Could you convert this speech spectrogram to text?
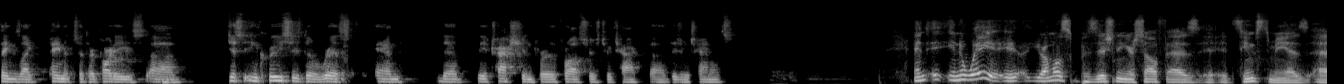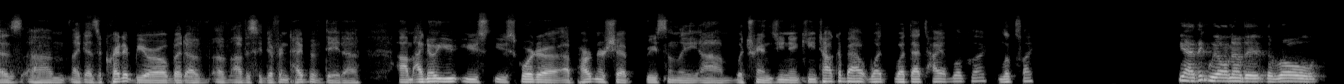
things like payments to third parties uh, mm-hmm. just increases the risk and the, the attraction for the fraudsters to attack uh, digital channels. And in a way, you're almost positioning yourself as it seems to me as as um, like as a credit bureau, but of, of obviously different type of data. Um, I know you you you scored a, a partnership recently um, with TransUnion. Can you talk about what what that tie up look like looks like? Yeah, I think we all know the the role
